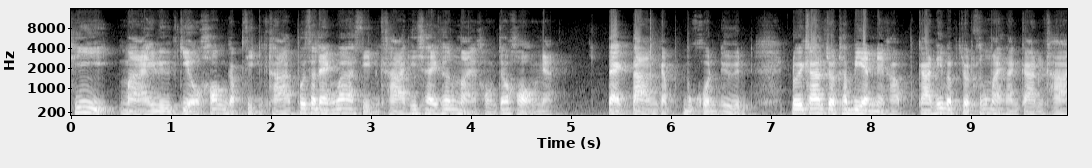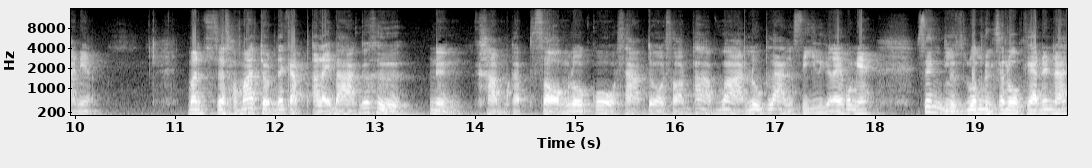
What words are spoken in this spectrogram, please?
ที่หมายหรือเกี่ยวข้องกับสินค้า เพื่อแสดงว่าสินค้าที่ใช้เครื่องหมายของเจ้าของเนี่ยแตกต่างกับบุคคลอื่น โดยการจดทะเบียนเนี่ยครับการที่แบบจดเครื่องหมายทางการค้าเนี่ย มันจะสามารถจดได้กับอะไรบ้างก็คือ 1. คำครับ 2. โลโก้ 3. ตัวอักษรภาพวาดรูปร่างสีหรืออะไรพวกนี้ซึ่งหรือรวมถึงสโลแกนด้วยนะ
